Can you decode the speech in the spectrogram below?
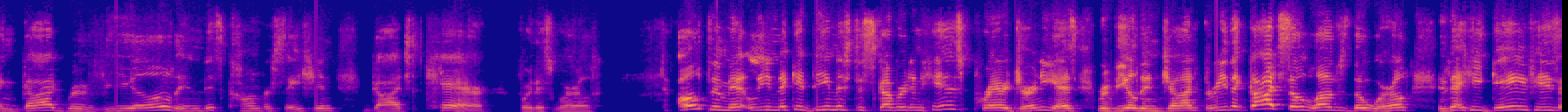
and God revealed in this conversation God's care for this world. Ultimately, Nicodemus discovered in his prayer journey, as revealed in John 3, that God so loves the world that he gave his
